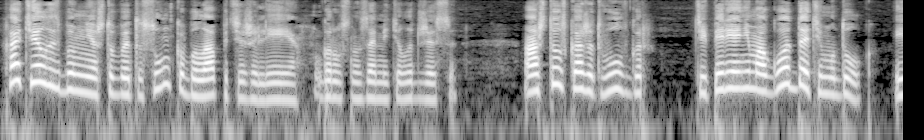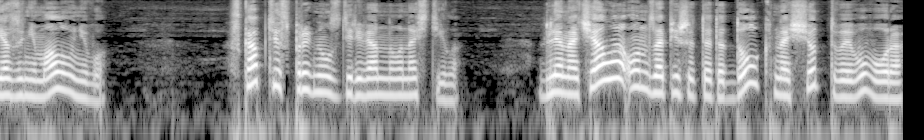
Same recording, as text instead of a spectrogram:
«Хотелось бы мне, чтобы эта сумка была потяжелее», — грустно заметила Джесса. «А что скажет Вулфгар? Теперь я не могу отдать ему долг. Я занимала у него». Скапти спрыгнул с деревянного настила. «Для начала он запишет этот долг на счет твоего вора».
